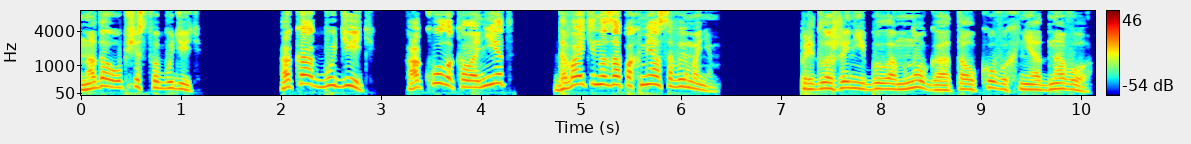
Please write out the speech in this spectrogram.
Надо общество будить». «А как будить? А колокола нет? Давайте на запах мяса выманим». Предложений было много, а толковых ни одного.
